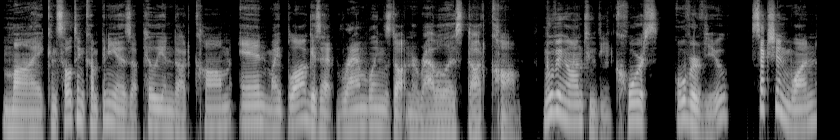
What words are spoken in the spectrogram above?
My consulting company is uphillian.com and my blog is at ramblings.narrabilis.com. Moving on to the course overview. Section 1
